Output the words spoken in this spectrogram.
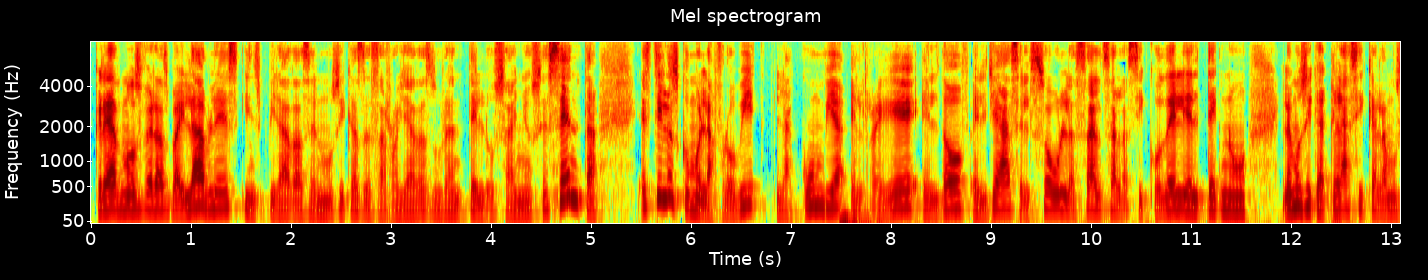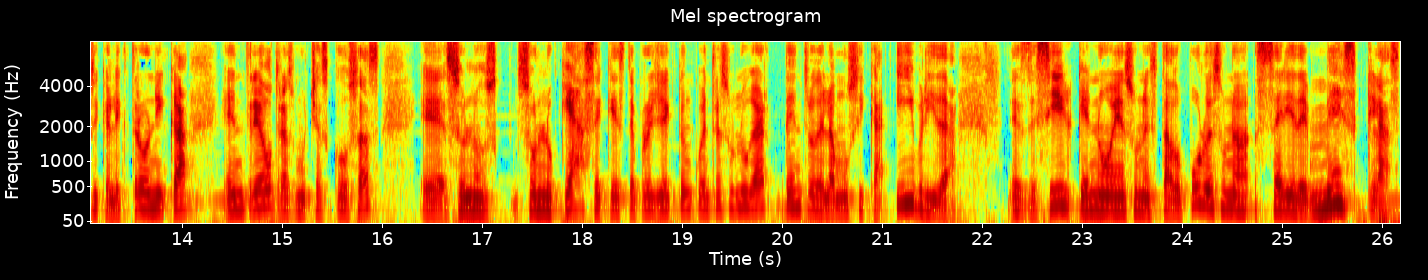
crea atmósferas bailables inspiradas en músicas desarrolladas durante los años 60. Estilos como el afrobeat, la cumbia, el reggae, el dove, el jazz, el soul, la salsa, la psicodelia, el techno, la música clásica, la música electrónica, entre otras muchas cosas, eh, son, los, son lo que hace que este proyecto encuentre su lugar dentro de la música híbrida es decir, que no es un estado puro, es una serie de mezclas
